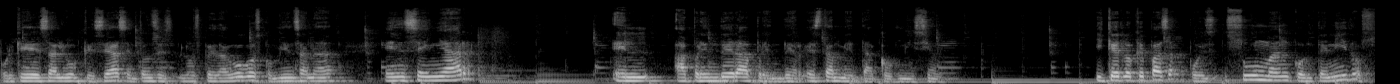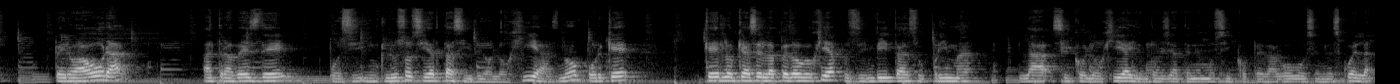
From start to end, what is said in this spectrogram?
porque es algo que se hace. Entonces los pedagogos comienzan a enseñar el aprender a aprender, esta metacognición. ¿Y qué es lo que pasa? Pues suman contenidos, pero ahora a través de pues incluso ciertas ideologías, ¿no? Porque ¿qué es lo que hace la pedagogía? Pues invita a su prima la psicología y entonces ya tenemos psicopedagogos en la escuela,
